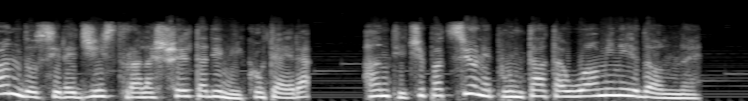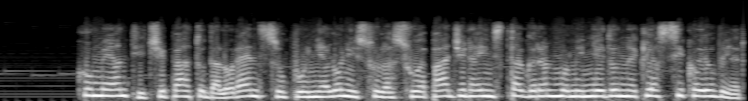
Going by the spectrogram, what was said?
Quando si registra la scelta di Nicotera? Anticipazione puntata Uomini e Donne. Come anticipato da Lorenzo Pugnaloni sulla sua pagina Instagram Uomini e Donne Classico e Over.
